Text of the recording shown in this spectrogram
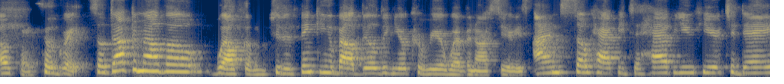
Okay, so great. So, Dr. Malveaux, welcome to the Thinking About Building Your Career webinar series. I'm so happy to have you here today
